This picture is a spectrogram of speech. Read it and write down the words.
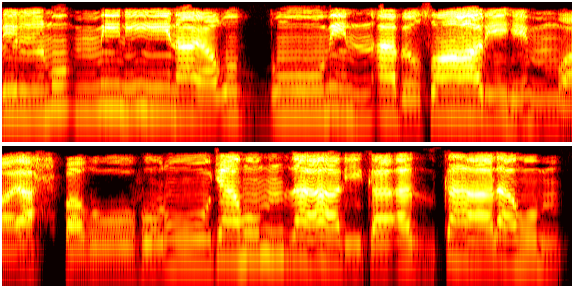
للمؤمنين يغضوا من أبصارهم ويحفظوا فروجهم ذلك أذكى لهم.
